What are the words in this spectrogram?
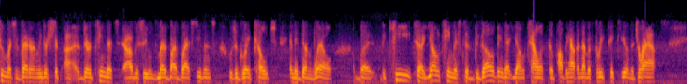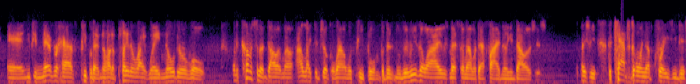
too much veteran leadership. Uh, they're a team that's obviously led by Brad Stevens, who's a great coach, and they've done well. But the key to a young team is to developing that young talent. They'll probably have a number three pick here in the draft. And you can never have people that know how to play the right way, know their role. When it comes to the dollar amount, I like to joke around with people. But the, the reason why I was messing around with that $5 million is basically the cap's going up crazy this,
